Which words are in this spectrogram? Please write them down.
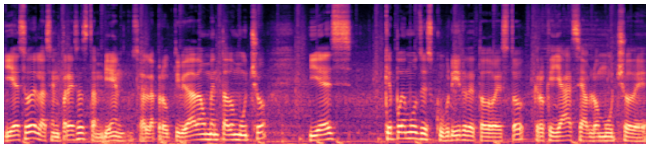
Y eso de las empresas también, o sea, la productividad ha aumentado mucho y es ¿qué podemos descubrir de todo esto? Creo que ya se habló mucho de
